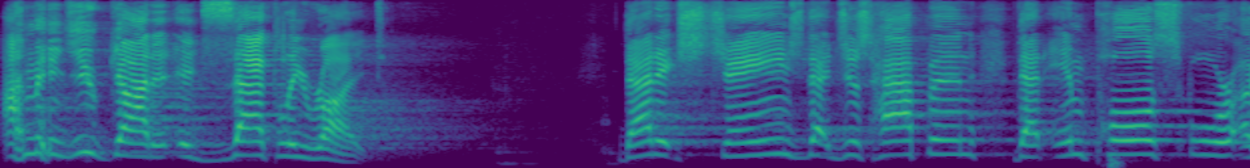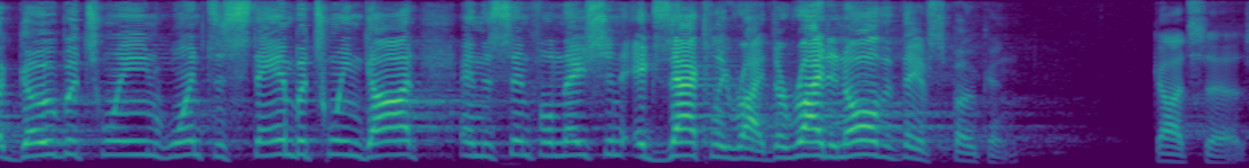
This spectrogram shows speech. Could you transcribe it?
I mean, you got it exactly right. That exchange that just happened, that impulse for a go between, one to stand between God and the sinful nation, exactly right. They're right in all that they have spoken, God says.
